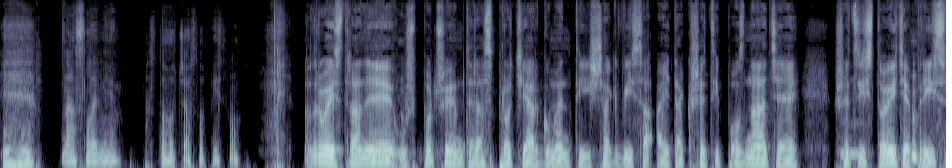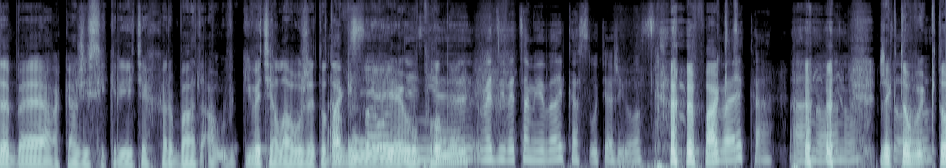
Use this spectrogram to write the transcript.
uh-huh. následne z toho časopisu. Na druhej strane už počujem teraz protiargumenty, však vy sa aj tak všetci poznáte, všetci stojíte pri sebe a každý si kryjete chrbát a kývete hlavu, že to tak nie je úplne. Nie. Medzi vecami je veľká súťaživosť. Fakt? Veľká, áno, áno. že kto, to... kto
